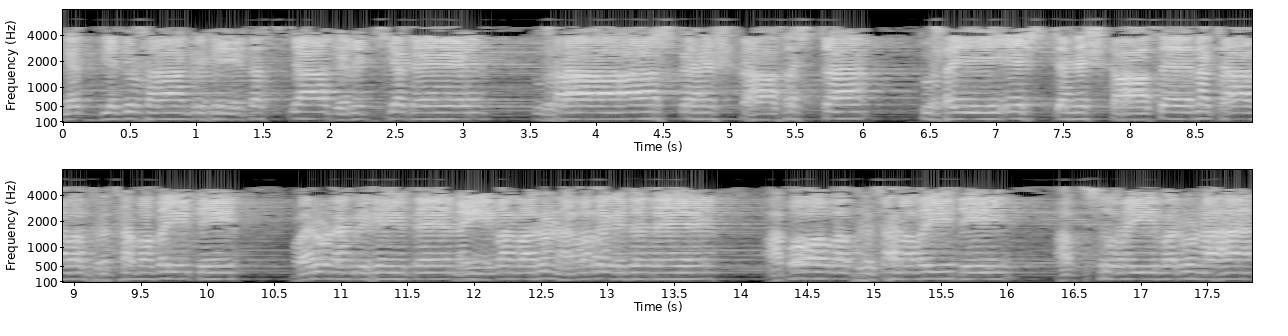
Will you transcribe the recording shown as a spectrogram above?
यद्यजुषा गृहीतस्यातिरिच्यते तुषाश्च निष्कासश्च तुषैश्च निष्कासेन चावभृथमवैति। वरुणगृहीतेनैव वरुणमवयजते। अपोवभृथमवैति। अप्सु वै वरुणः।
